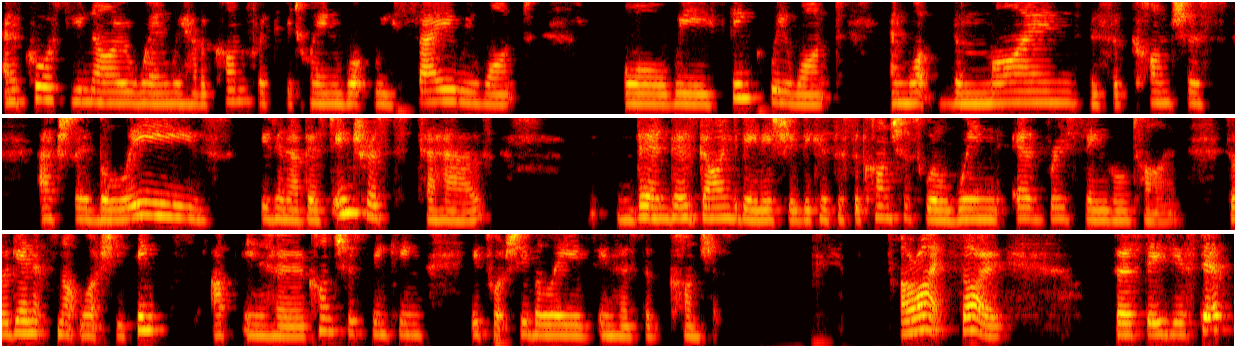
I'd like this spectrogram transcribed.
And of course, you know, when we have a conflict between what we say we want or we think we want and what the mind, the subconscious, actually believes is in our best interest to have, then there's going to be an issue because the subconscious will win every single time. So, again, it's not what she thinks up in her conscious thinking, it's what she believes in her subconscious. All right, so first easiest step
